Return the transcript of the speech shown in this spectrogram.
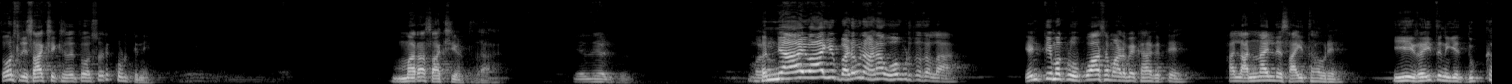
ತೋರಿಸ್ಲಿ ಸಾಕ್ಷಿ ತೋರಿಸಿದ್ರೆ ಕೊಡ್ತೀನಿ. ಮರ ಸಾಕ್ಷಿ ಹೇಳ್ತದ ಎಲ್ಲಿ ಹೇಳ್ತದೆ? ಅನ್ಯಾಯವಾಗಿ ಬಡವನ ಹಣ ಹೋಗ್ಬಿಡ್ತದಲ್ಲ. ಹೆಂಡತಿ ಮಕ್ಕಳು ಉಪವಾಸ ಮಾಡಬೇಕಾಗತ್ತೆ. ಅಲ್ಲಿ ಅನ್ನ ಇಲ್ಲದೆ ಸಾಯ್ತಾವ್ರೆ. ಈ ರೈತನಿಗೆ ದುಃಖ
